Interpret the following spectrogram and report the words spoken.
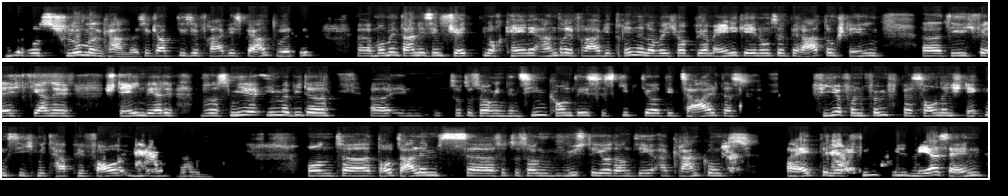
Virus schlummern kann. Also ich glaube, diese Frage ist beantwortet. Äh, momentan ist im Chat noch keine andere Frage drinnen, aber ich habe, wir haben einige in unseren Beratungsstellen, äh, die ich vielleicht gerne stellen werde. Was mir immer wieder äh, sozusagen in den Sinn kommt, ist, es gibt ja die Zahl, dass vier von fünf Personen stecken sich mit HPV an. Und äh, trotz allem äh, sozusagen müsste ja dann die Erkrankungsbreite noch viel, viel mehr sein,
